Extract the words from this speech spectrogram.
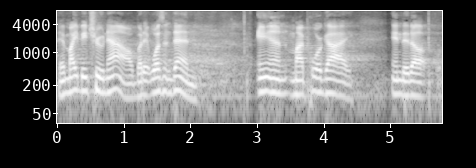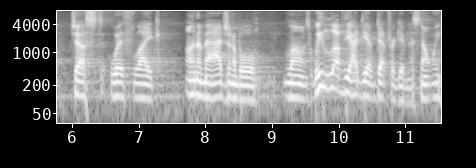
It might be true now, but it wasn't then. And my poor guy ended up just with like unimaginable loans. We love the idea of debt forgiveness, don't we?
